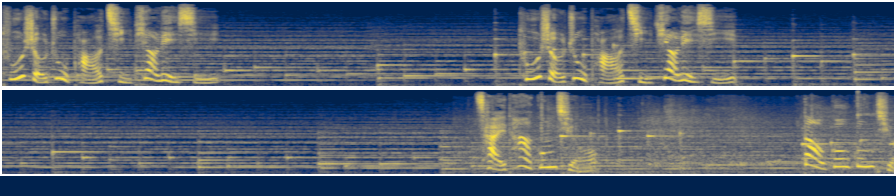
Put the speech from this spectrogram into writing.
徒手助跑起跳练习。徒手助跑起跳练习。踩踏攻球。倒钩攻球。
